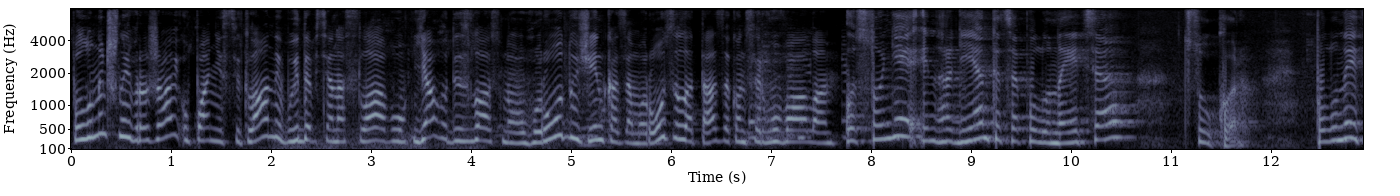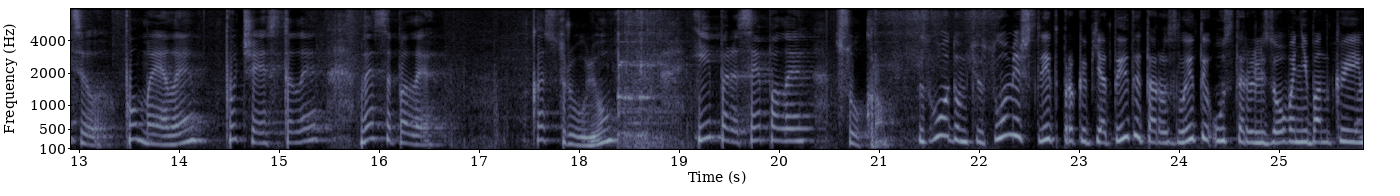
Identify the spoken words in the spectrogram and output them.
Полуничний врожай у пані Світлани видався на славу. Ягоди з власного городу жінка заморозила та законсервувала. Основні інгредієнти це полуниця, цукор. Полуницю помили, почистили, висипали каструлю і пересипали цукром. Згодом цю суміш слід прокип'ятити та розлити у стерилізовані банки.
